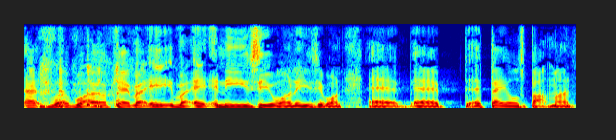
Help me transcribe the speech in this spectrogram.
uh, well, well, okay, right, e- right, an easy one, easy one. Uh, uh, uh, Bale's Batman.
